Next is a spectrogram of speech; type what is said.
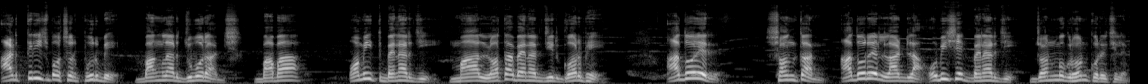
আটত্রিশ বছর পূর্বে বাংলার যুবরাজ বাবা অমিত ব্যানার্জি, মা লতা ব্যানার্জির গর্ভে আদরের সন্তান আদরের লাডলা অভিষেক ব্যানার্জি জন্মগ্রহণ করেছিলেন।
